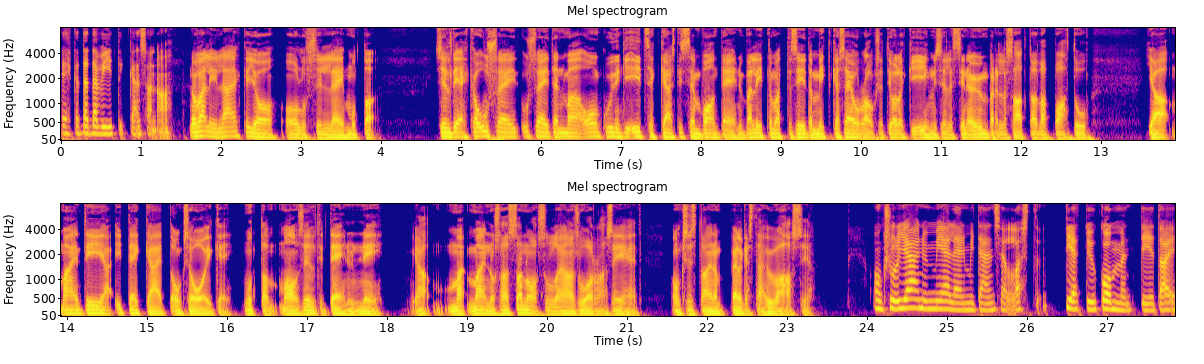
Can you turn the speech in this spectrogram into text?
ehkä tätä viittikään sanaa? No välillä ehkä joo, ollut silleen, mutta silti ehkä usein, useiten mä oon kuitenkin itsekkäästi sen vaan tehnyt, välittämättä siitä, mitkä seuraukset joillekin ihmiselle siinä ympärillä saattaa tapahtua. Ja mä en tiedä itsekään, että onko se oikein, mutta mä oon silti tehnyt niin. Ja mä, mä en osaa sanoa sulle ihan suoraan siihen, että onko se sitä aina pelkästään hyvä asia. Onko sulla jäänyt mieleen mitään sellaista tiettyä kommenttia tai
